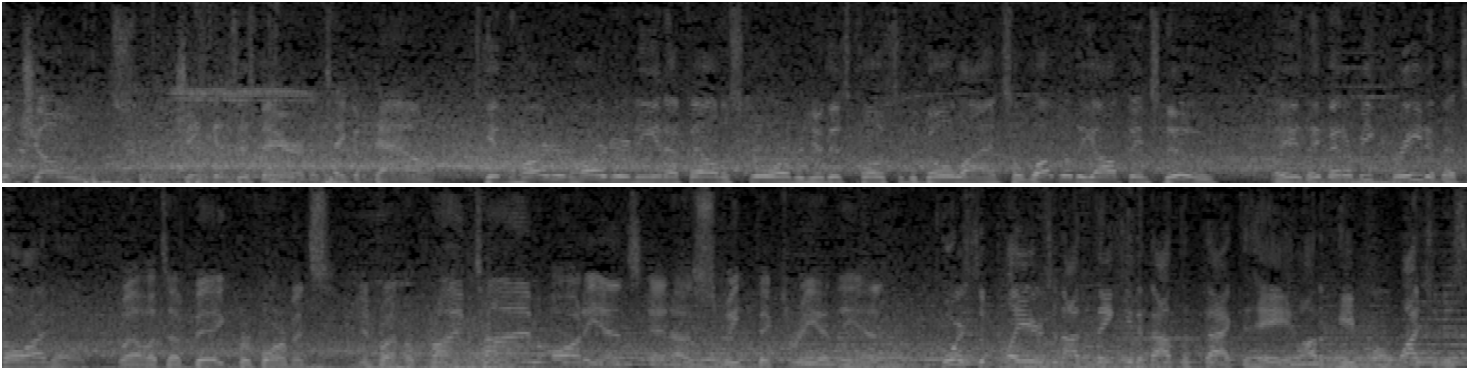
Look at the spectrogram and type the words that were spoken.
to Jones. Jenkins is there to take him down. It's getting harder and harder in the NFL to score when you're this close to the goal line. So what will the offense do? They, they better be creative. That's all I know. Well, it's a big performance in front of a prime-time audience and a sweet victory in the end. Of course, the players are not thinking about the fact that, hey, a lot of people are watching us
